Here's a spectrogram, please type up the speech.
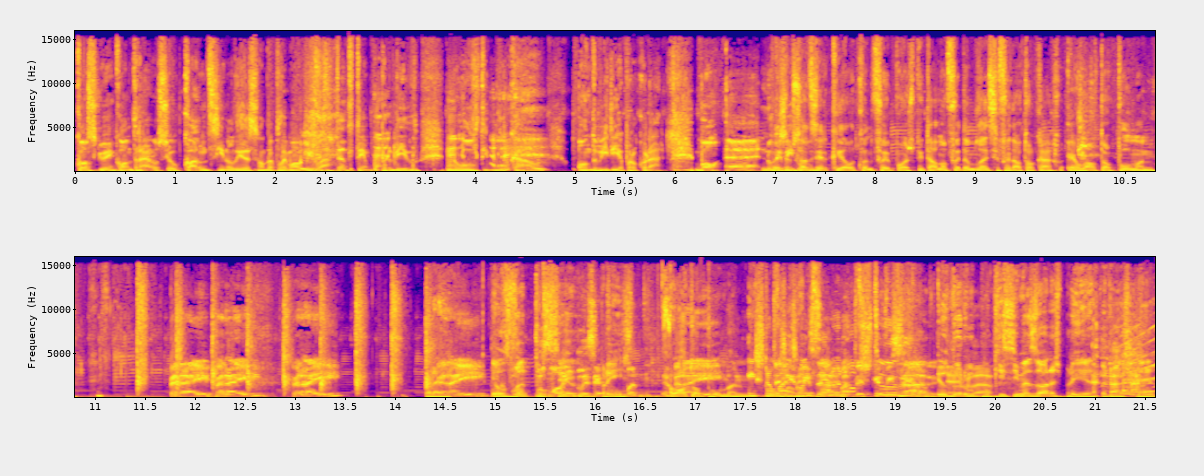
conseguiu encontrar o seu cone de sinalização da Playmobil há tanto tempo perdido no último local onde o iria procurar. Bom, uh, no Deixa-me só capítulo. dizer que ele, quando foi para o hospital, não foi de ambulância, foi de autocarro. É o autopullman. Espera aí, espera aí, espera aí. Espera Espera aí. aí. Eu levanto-me cedo é para isto. É o autopullman. Isto não vai acontecer no novo estúdio. Eu É duro verdade. pouquíssimas horas para ir para isto, né?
